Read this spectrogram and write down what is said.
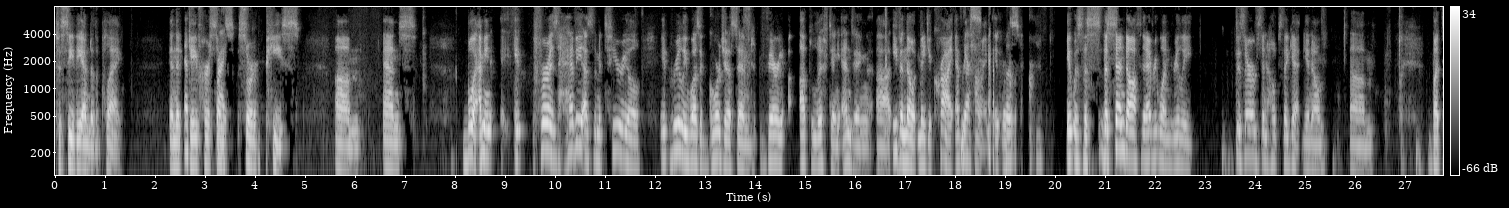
to see the end of the play and that it That's gave her some right. sort of peace um and boy i mean it for as heavy as the material it really was a gorgeous and very uplifting ending uh, even though it made you cry every Yes, time. It was it was the the send off that everyone really deserves and hopes they get you know? Um, but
